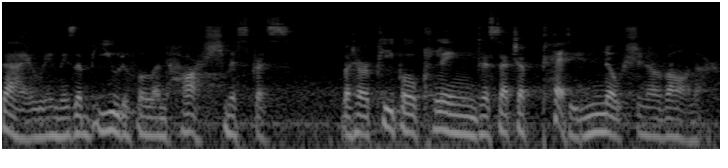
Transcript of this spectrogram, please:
Skyrim is a beautiful and harsh mistress, but her people cling to such a petty notion of honor.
